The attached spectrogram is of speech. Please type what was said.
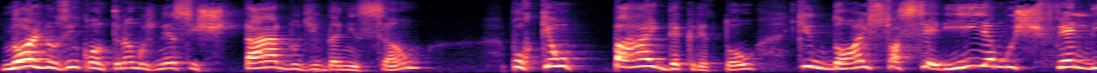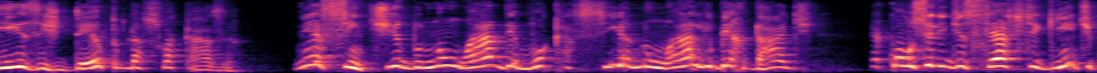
Nós nos encontramos nesse estado de danição porque o Pai decretou que nós só seríamos felizes dentro da sua casa. Nesse sentido, não há democracia, não há liberdade. É como se ele dissesse o seguinte:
